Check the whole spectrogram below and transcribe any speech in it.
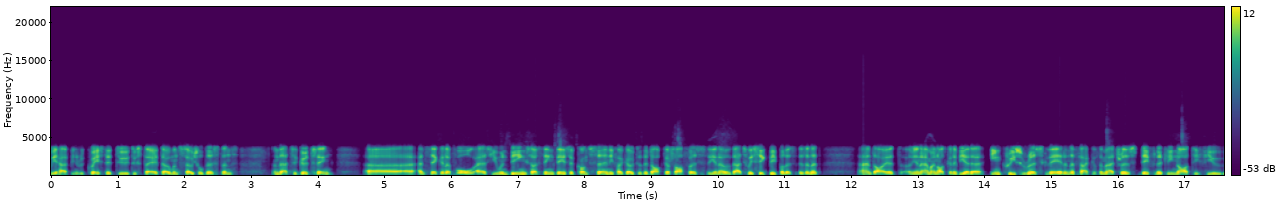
we have been requested to to stay at home and social distance, and that's a good thing. Uh, and second of all, as human beings, I think there's a concern if I go to the doctor's office. You know, that's where sick people is, isn't it? And I, you know, am I not going to be at an increased risk there? And the fact of the matter is, definitely not. If you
